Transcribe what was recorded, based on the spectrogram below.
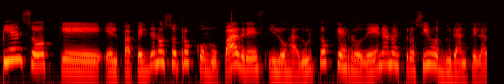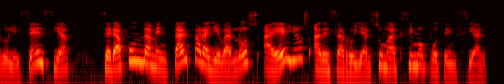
pienso que el papel de nosotros como padres y los adultos que rodeen a nuestros hijos durante la adolescencia será fundamental para llevarlos a ellos a desarrollar su máximo potencial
